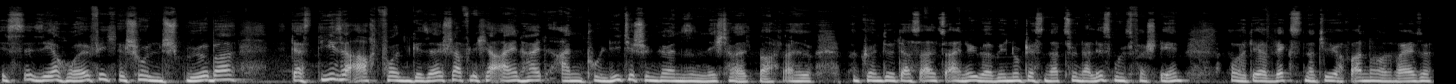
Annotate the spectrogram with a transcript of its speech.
ist sehr häufig schon spürbar, dass diese Art von gesellschaftlicher Einheit an politischen Grenzen nicht halt macht. Also man könnte das als eine Überwindung des Nationalismus verstehen, aber der wächst natürlich auf andere Weise,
